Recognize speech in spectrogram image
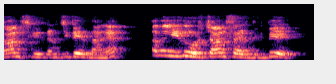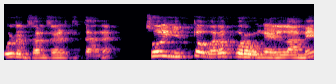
சான்ஸ் நினைச்சிட்டே இருந்தாங்க. அதை இது ஒரு சான்ஸா எடுத்துக்கிட்டு கோல்டன் சான்ஸா எடுத்துட்டாங்க ஸோ இப்ப வரப்போறவங்க எல்லாமே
